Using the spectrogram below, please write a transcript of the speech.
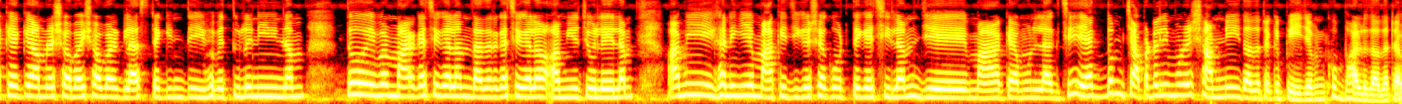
একে একে আমরা সবাই সবার গ্লাসটা কিন্তু এইভাবে তুলে নিয়ে নিলাম। তো এবার মার কাছে গেলাম, দাদার কাছে গেলাম, আমিও চলে এলাম। আমি এখানে গিয়ে মাকে জিজ্ঞাসা করতে গেছিলাম যে, মা, কেমন লাগছে? একদম চাপাটালি মোড়ের সামনেই দাদাটাকে পেয়ে যাবেন, খুব ভালো দাদাটা।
